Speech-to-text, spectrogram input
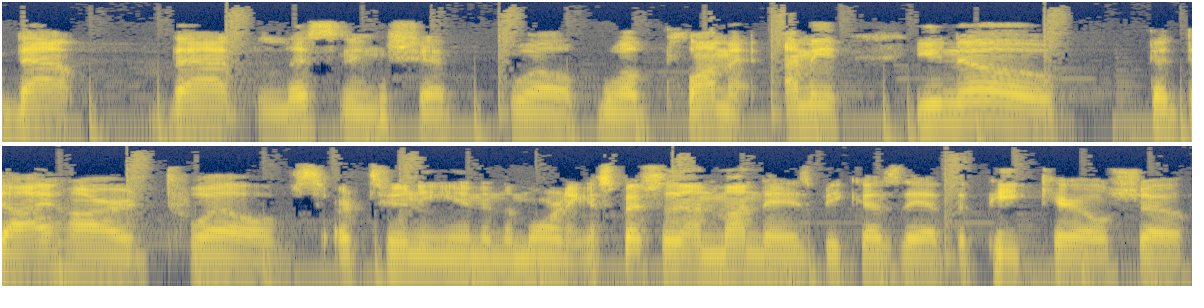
that that listening ship will will plummet. I mean, you know, the diehard twelves are tuning in in the morning, especially on Mondays because they have the Pete Carroll show.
